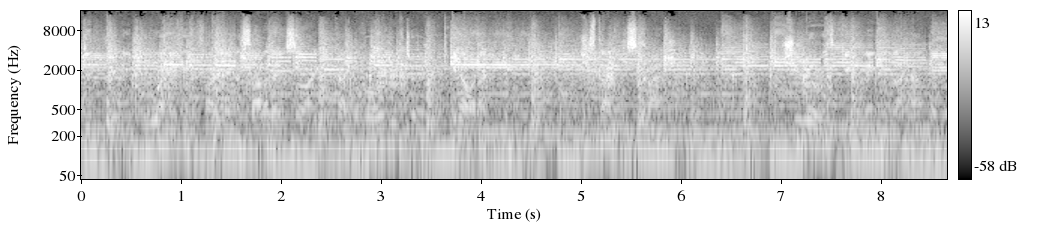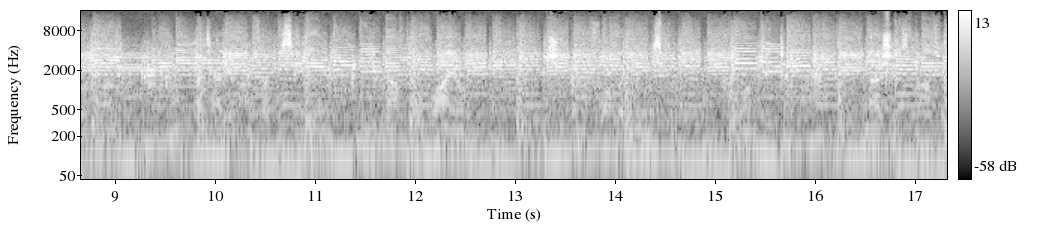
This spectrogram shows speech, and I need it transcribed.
didn't really do anything Friday and Saturday, so I kind of owed it to him. You know what I mean? She started to scratch. Sheila was giggling with her hand over her mouth. I tell you, I felt the same way. After a while, she bent forward and whispered, I wanted to. Now she was laughing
